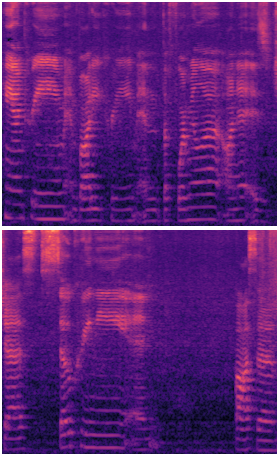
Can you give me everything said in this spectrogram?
hand cream and body cream and the formula on it is just so creamy and awesome.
